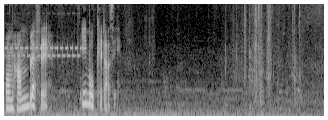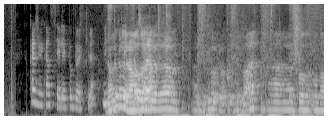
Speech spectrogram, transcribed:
på om han bløffer i bokhylla si. Kanskje vi kan se litt på bøkene? De Ja, det kan gjøre. Altså, jeg, jeg jeg den hylla her. eh, Så, og da,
